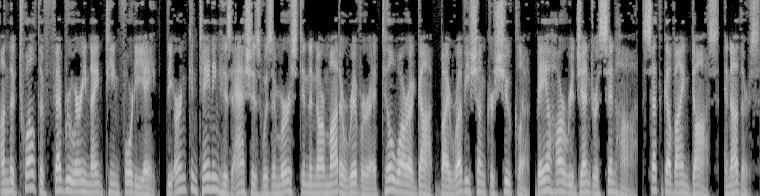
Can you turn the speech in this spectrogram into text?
On 12 February 1948, the urn containing his ashes was immersed in the Narmada River at Tilwara Ghat by Ravi Shankar Shukla, Beohar Rajendra Sinha, Seth Govind Das, and others.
